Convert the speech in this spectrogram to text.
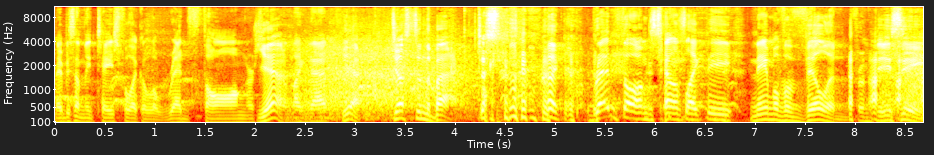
Maybe something tasteful like a little red thong or something Yeah. like that. Yeah, just in the back. Just like Red Thong sounds like the name of a villain from DC.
